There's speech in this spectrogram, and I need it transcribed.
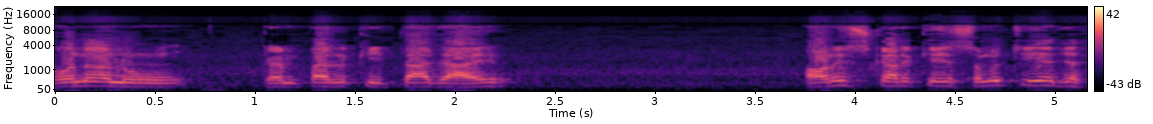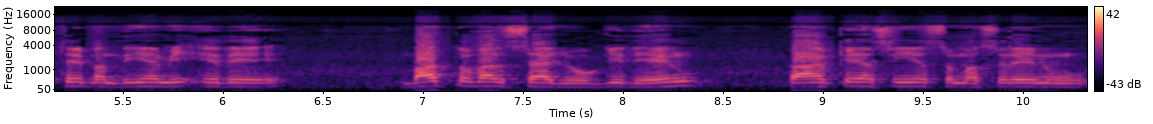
ਉਹਨਾਂ ਨੂੰ ਕੰਪੈਲ ਕੀਤਾ ਜਾਏ। ਔਰ ਇਸ ਕਰਕੇ ਸਮੁੱਚੀਆਂ ਜਥੇਬੰਦੀਆਂ ਵੀ ਇਹਦੇ ਵੱਧ ਤੋਂ ਵੱਧ ਸਹਿਯੋਗੀ ਦੇਣ ਤਾਂ ਕਿ ਅਸੀਂ ਇਸ ਮਸਲੇ ਨੂੰ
